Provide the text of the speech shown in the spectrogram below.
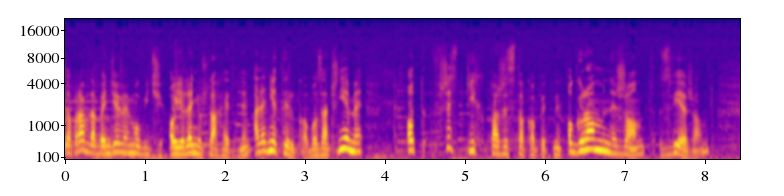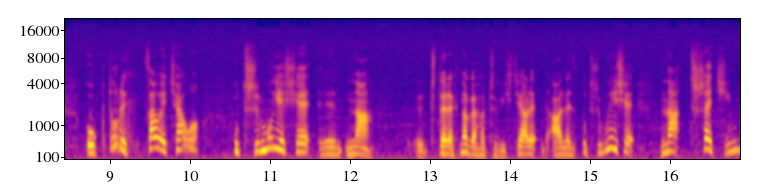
Co prawda będziemy mówić o jeleniu szlachetnym, ale nie tylko, bo zaczniemy od wszystkich parzystokopytnych. Ogromny rząd zwierząt, u których całe ciało utrzymuje się y, na y, czterech nogach oczywiście, ale, ale utrzymuje się na trzecim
